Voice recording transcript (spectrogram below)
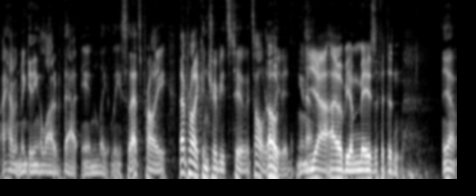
I haven't been getting a lot of that in lately. So that's probably that probably contributes too. It's all oh, related, oh, you know. Yeah, I would be amazed if it didn't. Yeah.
